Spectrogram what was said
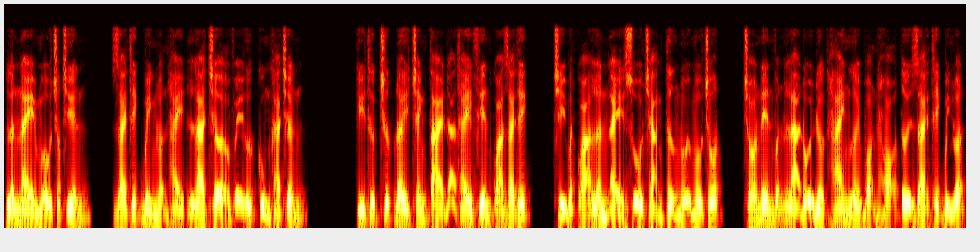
Lần này mấu chốt chiến, giải thích bình luận hay là trở về ức cùng Kha Chấn kỳ thực trước đây tranh tài đã thay phiên qua giải thích chỉ bất quá lần này số chàng tương đối mấu chốt cho nên vẫn là đổi được hai người bọn họ tới giải thích bình luận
